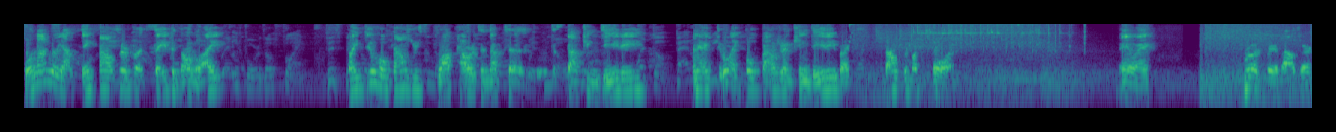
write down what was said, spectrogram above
Well, not really outthink Bowser, but save his own life. But I do hope Bowser's raw power is enough to, to stop King Dedede. I mean, I do like both Bowser and King Dedede, but Bowser much more. Anyway, road for you, Bowser.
